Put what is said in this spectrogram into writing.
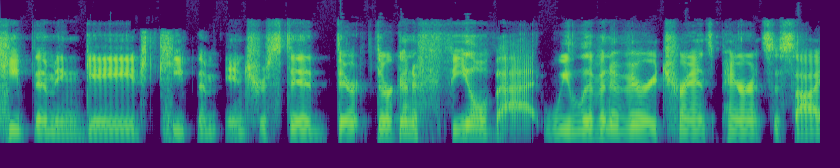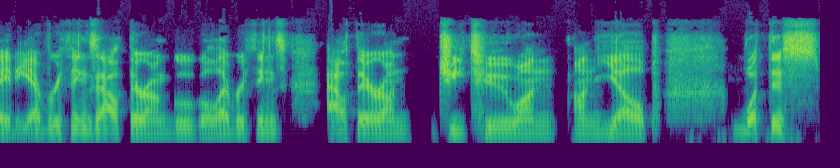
keep them engaged, keep them interested, they're they're going to feel that. We live in a very transparent society. Everything's out there on Google, everything's out there on G2, on on Yelp. What this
